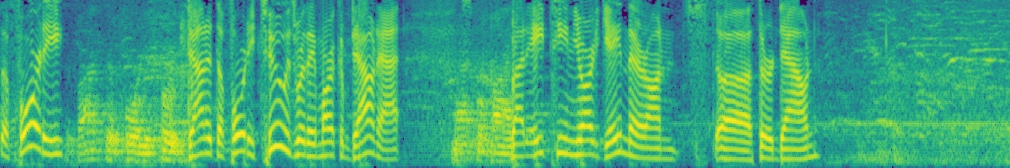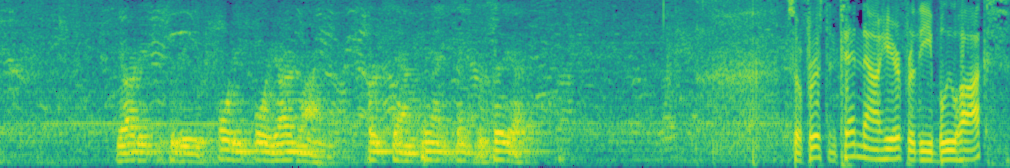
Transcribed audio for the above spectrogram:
the 40. Down at the 42 is where they mark him down at. About 18 yard gain there on uh, third down. Yardage to the 44 yard line. First down 10, St. Cecilia. So first and 10 now here for the Blue Hawks.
